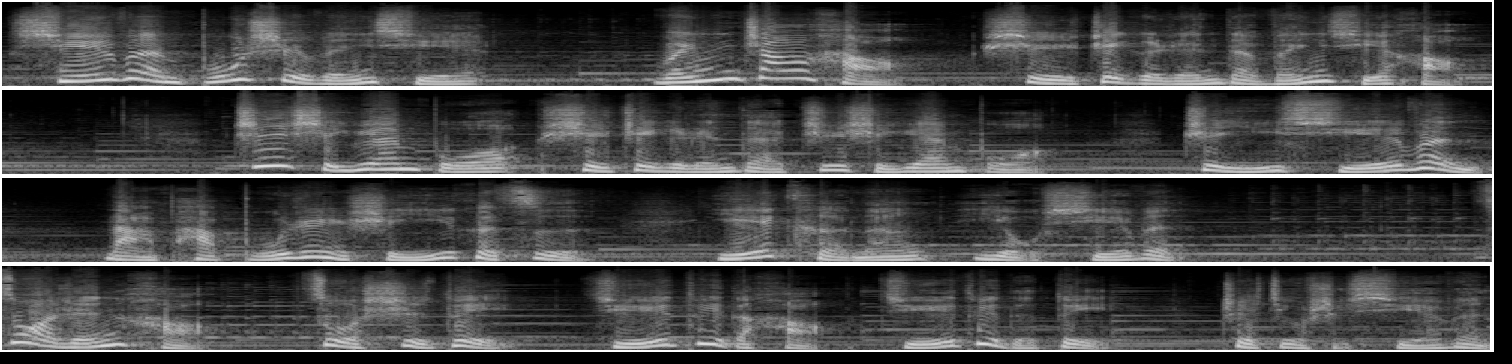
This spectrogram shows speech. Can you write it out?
学问不是文学，文章好是这个人的文学好。知识渊博是这个人的知识渊博，至于学问，哪怕不认识一个字，也可能有学问。做人好，做事对，绝对的好，绝对的对，这就是学问。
